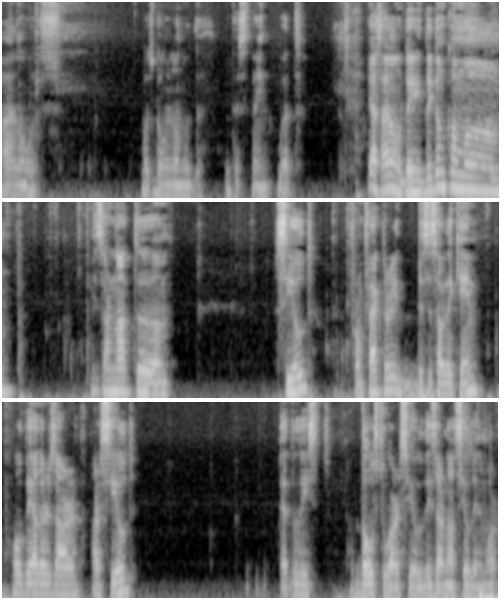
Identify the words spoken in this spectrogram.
I don't know what's what's going on with, the, with this thing, but yes, I don't know. They they don't come. Um, these are not um, sealed from factory. This is how they came. All the others are are sealed. At least those two are sealed. These are not sealed anymore.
